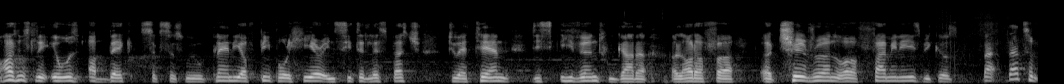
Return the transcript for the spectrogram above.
honestly, it was a big success. We were plenty of people here in Cité de l'Espace to attend this event. We got a, a lot of uh, uh, children, a lot of families, because that, that's an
